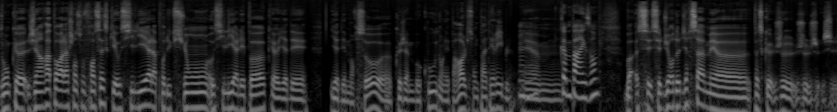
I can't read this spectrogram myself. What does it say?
Donc euh, j'ai un rapport à la chanson française qui est aussi lié à la production, aussi lié à l'époque. Il y a des, il y a des morceaux euh, que j'aime beaucoup dont les paroles sont pas terribles. Mhm. Et, euh, Comme par exemple bah, c'est dur de dire ça, mais euh, parce que je, je- je- je-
